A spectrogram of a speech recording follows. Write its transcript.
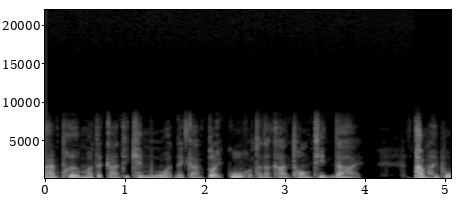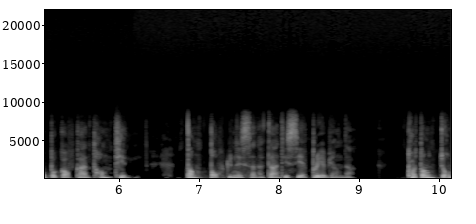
การเพิ่มมาตรการที่เข้มงวดในการปล่อยกู้ของธนาคารท้องถิ่นได้ทำให้ผู้ประกอบการท้องถิ่น ต้องตกอยู่ในสถานการณ์ที่เสียเปรียบอย่างหนัก เพราะต้องจม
